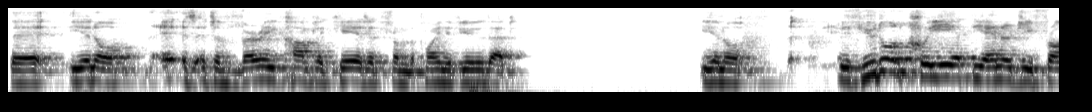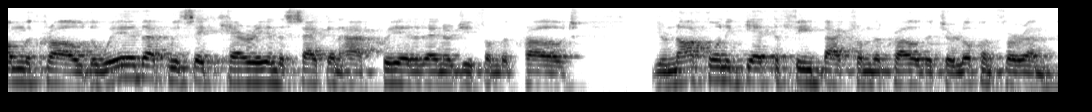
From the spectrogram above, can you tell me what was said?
the you know it's, it's a very complicated from the point of view that you know if you don't create the energy from the crowd, the way that we say Kerry in the second half created energy from the crowd, you're not going to get the feedback from the crowd that you're looking for, and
